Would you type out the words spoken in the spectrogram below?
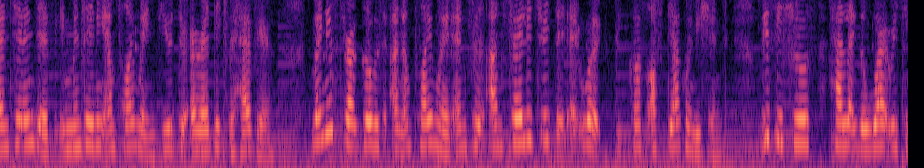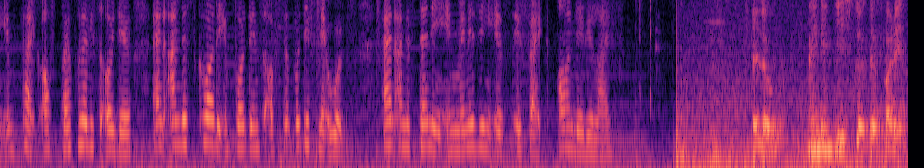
and challenges in maintaining employment due to erratic behavior. Many struggle with unemployment and feel unfairly treated at work because of their condition. These issues highlight the wide-reaching impact of bipolar disorder and underscore the importance of supportive networks and understanding in managing its effect on daily life. Hello, my name is Dr. Farid,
